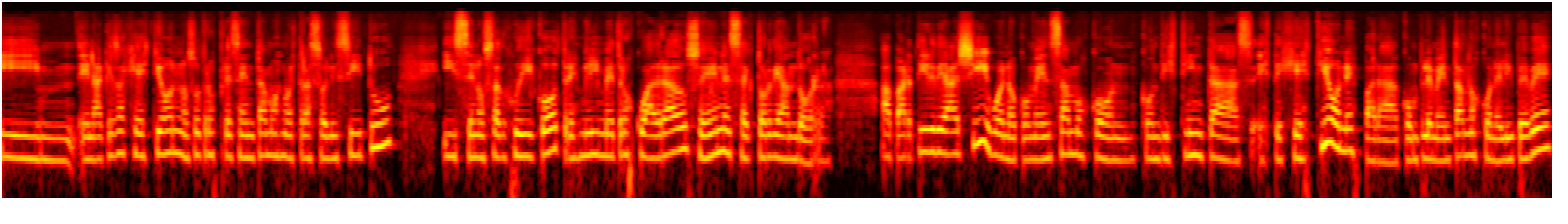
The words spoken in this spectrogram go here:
y mm, en aquella gestión nosotros presentamos nuestra solicitud y se nos adjudicó 3.000 metros cuadrados en el sector de Andorra. A partir de allí, bueno, comenzamos con, distintas este, gestiones para complementarnos con el IPB.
